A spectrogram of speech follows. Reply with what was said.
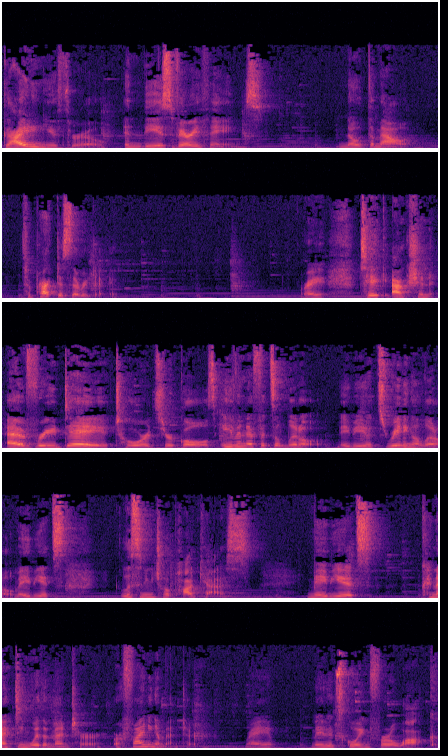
guiding you through in these very things. Note them out to practice every day. Right? Take action every day towards your goals, even if it's a little. Maybe it's reading a little, maybe it's listening to a podcast, maybe it's connecting with a mentor or finding a mentor, right? Maybe it's going for a walk,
